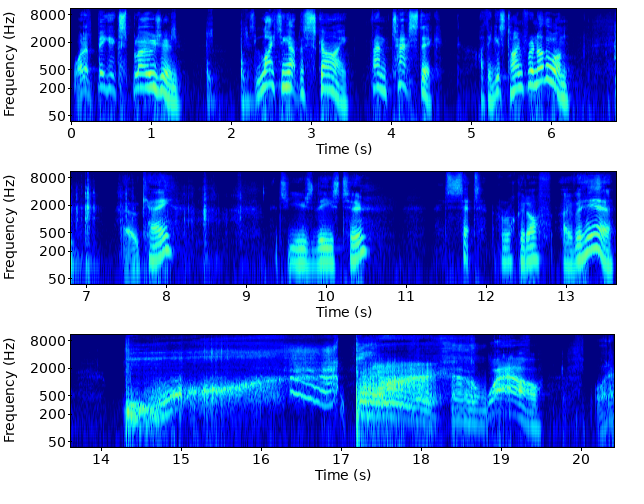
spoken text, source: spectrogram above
What a big explosion! It's lighting up the sky. Fantastic. I think it's time for another one. Okay. Let's use these two and set a rocket off over here. Wow! What a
